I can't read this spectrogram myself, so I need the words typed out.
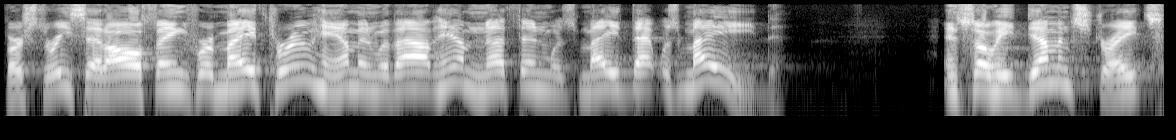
verse 3 said, All things were made through him, and without him nothing was made that was made. And so he demonstrates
